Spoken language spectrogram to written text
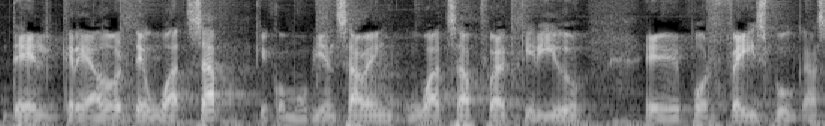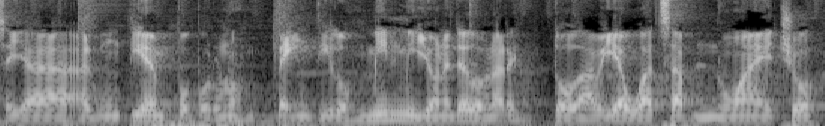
del creador de WhatsApp, que como bien saben, WhatsApp fue adquirido por Facebook hace ya algún tiempo por unos 22 mil millones de dólares. Todavía WhatsApp no ha hecho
